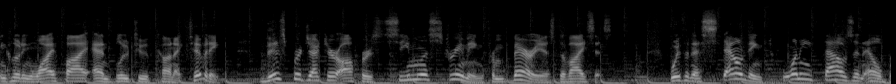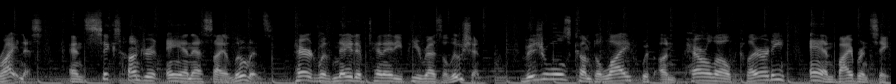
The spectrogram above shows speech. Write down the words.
including Wi Fi and Bluetooth connectivity, this projector offers seamless streaming from various devices. With an astounding 20,000 L brightness and 600 ANSI lumens, paired with native 1080p resolution, visuals come to life with unparalleled clarity and vibrancy.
